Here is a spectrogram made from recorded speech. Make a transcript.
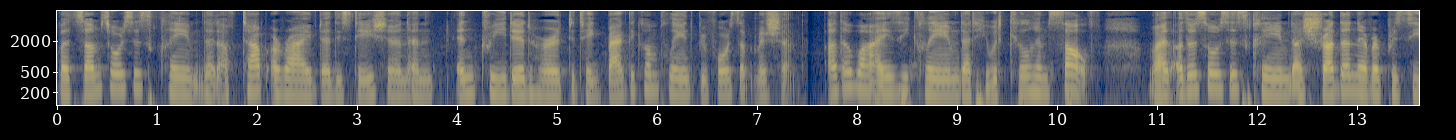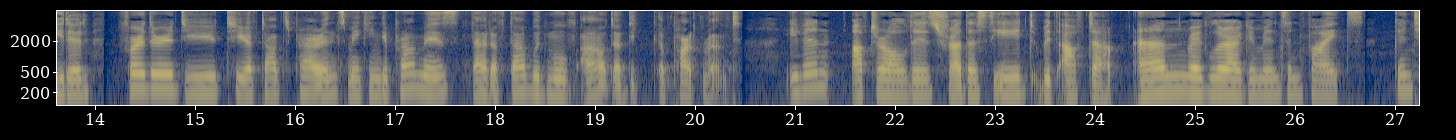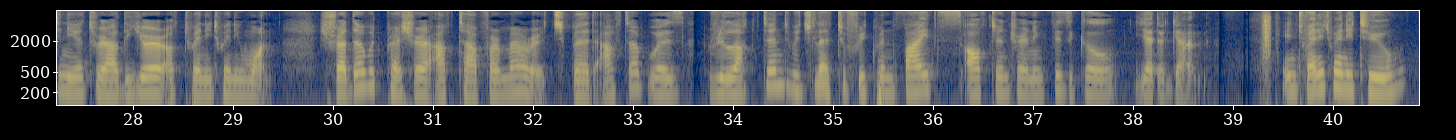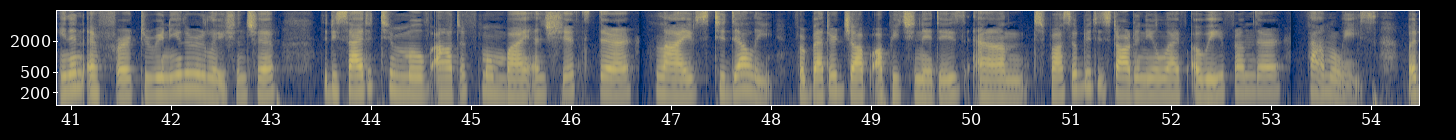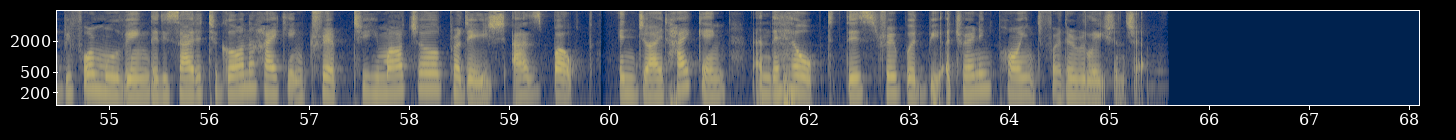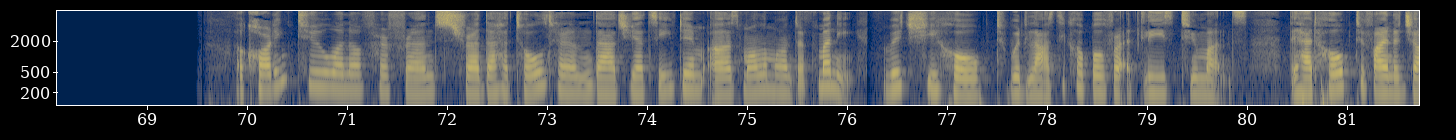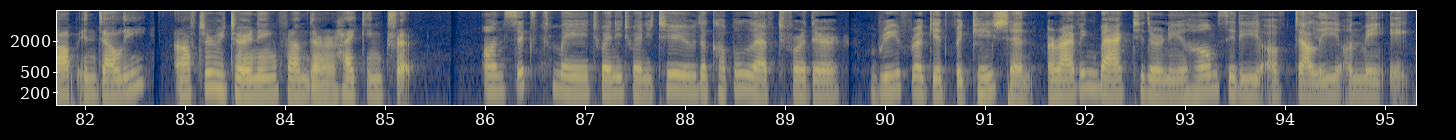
but some sources claim that Aftab arrived at the station and entreated her to take back the complaint before submission. Otherwise, he claimed that he would kill himself, while other sources claim that Shraddha never proceeded further due to Aftab's parents making the promise that Aftab would move out of the apartment. Even after all this, Shraddha stayed with Aftab, and regular arguments and fights continued throughout the year of 2021. Shraddha would pressure Aftab for marriage, but Aftab was reluctant, which led to frequent fights, often turning physical yet again. In 2022, in an effort to renew the relationship, they decided to move out of Mumbai and shift their lives to Delhi for better job opportunities and possibly to start a new life away from their families. But before moving, they decided to go on a hiking trip to Himachal Pradesh as both enjoyed hiking and they hoped this trip would be a turning point for their relationship. According to one of her friends, Shraddha had told him that she had saved him a small amount of money, which she hoped would last the couple for at least two months. They had hoped to find a job in Delhi after returning from their hiking trip. On 6th May 2022, the couple left for their brief rugged vacation, arriving back to their new home city of Delhi on May 8th.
